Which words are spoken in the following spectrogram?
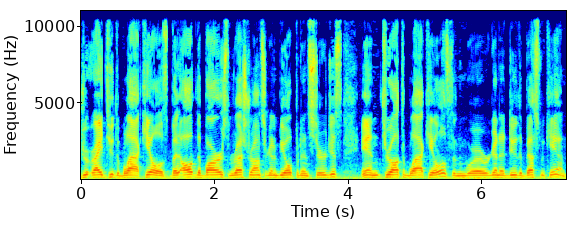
ride through the Black Hills, but all the bars and restaurants are going to be open in Sturgis and throughout the Black Hills, and we're going to do the best we can.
